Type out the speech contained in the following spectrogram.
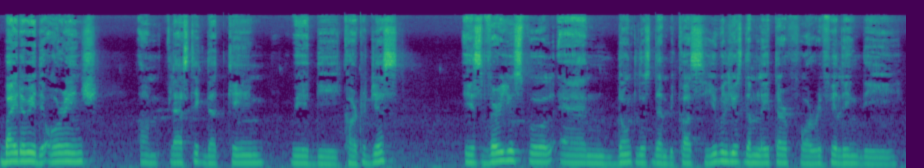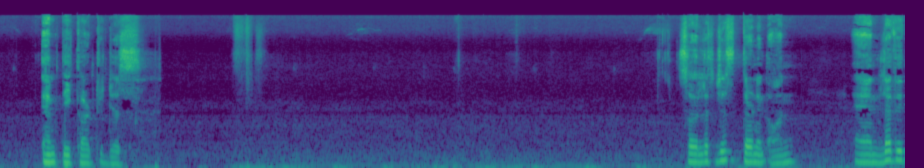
By the way, the orange um, plastic that came with the cartridges is very useful and don't lose them because you will use them later for refilling the empty cartridges. So let's just turn it on and let it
